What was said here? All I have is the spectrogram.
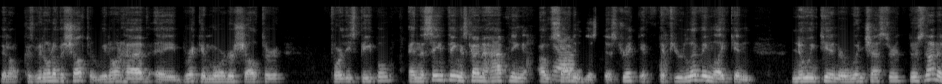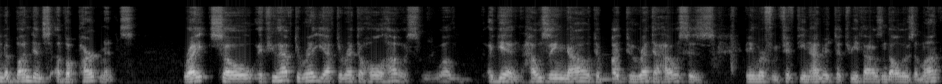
you know, because we don't have a shelter. We don't have a brick and mortar shelter for these people. And the same thing is kind of happening outside Yeah. of this district. If if you're living like in Newington or Winchester, there's not an abundance of apartments, right? So if you have to rent, you have to rent a whole house. Well, again, housing now to buy to rent a house is anywhere from fifteen hundred to three thousand dollars a month.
